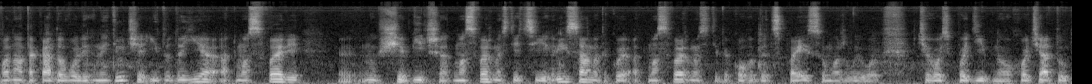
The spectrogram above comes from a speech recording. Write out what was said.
вона така доволі гнетюча і додає атмосфері. Е, Ну, ще більше атмосферності цій грі, саме такої атмосферності, такого дедспейсу, можливо, чогось подібного. Хоча тут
